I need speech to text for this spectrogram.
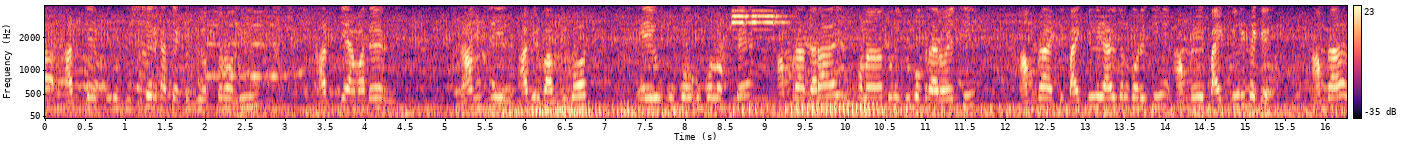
আজকে পুরো বিশ্বের কাছে একটি বৃহত্তর দিন। আজকে আমাদের রামজির আবির্ভাব দিবস এই উপ উপলক্ষে আমরা যারাই সনাতনী যুবকরা রয়েছি, আমরা একটি বাইক র্যালির আয়োজন করেছি। আমরা এই বাইক র্যালি থেকে আমরা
